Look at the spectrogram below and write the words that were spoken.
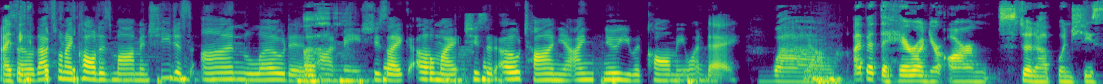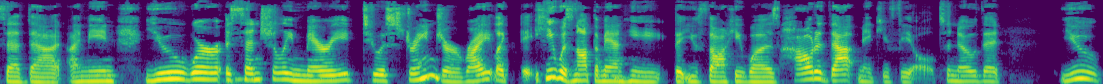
I think so that's when I called his mom and she just unloaded on me. She's like, Oh my, she said, Oh, Tanya, I knew you would call me one day. Wow. Yeah. I bet the hair on your arm stood up when she said that. I mean, you were essentially married to a stranger, right? Like eh, he was not the man he that you thought he was. How did that make you feel to know that you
